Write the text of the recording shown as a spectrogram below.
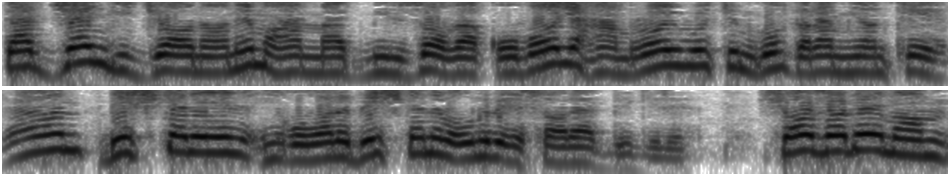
در جنگی جانانه محمد میرزا و قوای همراهی رو که می‌گفت دارن میان تهران بشکنه این قوا رو بشکنه و اونو به اسارت بگیره. شاهزاده امام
